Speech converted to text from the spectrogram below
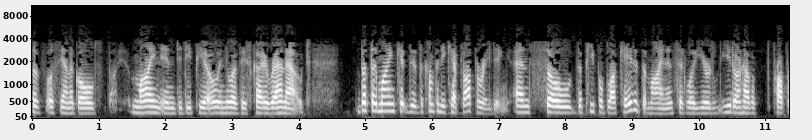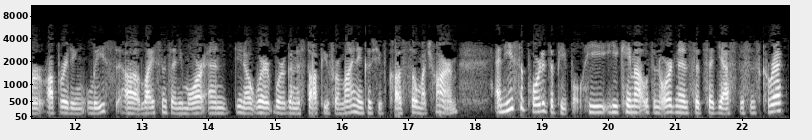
of OceanaGold's mine in Didipio in Nueva Vizcaya ran out. But the mine, the company kept operating, and so the people blockaded the mine and said, "Well, you're you don't have a proper operating lease uh, license anymore, and you know we're we're going to stop you from mining because you've caused so much harm." And he supported the people. He he came out with an ordinance that said, "Yes, this is correct,"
